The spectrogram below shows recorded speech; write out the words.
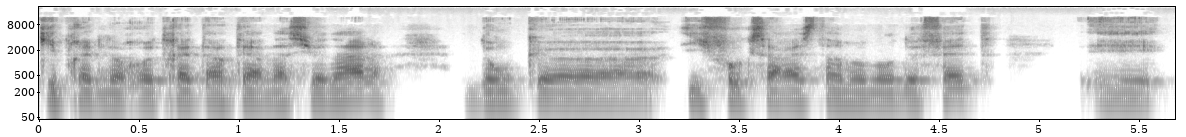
qui prennent leur retraite internationale. Donc, il faut que ça reste un moment de fête. Et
